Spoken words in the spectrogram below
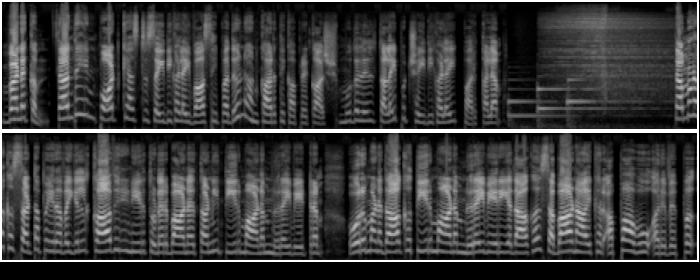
வணக்கம். தந்தையின் பாட்காஸ்ட் செய்திகளை வாசிப்பது நான் கார்த்திகா பிரகாஷ். முதலில் தலைப்புச் செய்திகளை பார்க்கலாம். தமிழக சட்டப்பேரவையில் காவிரி நீர் தொடர்பான தனி தீர்மானம் நிறைவேற்றம். ஒருமனதாக தீர்மானம் நிறைவேறியதாக சபாநாயகர் அப்பாவு அறிவிப்பு.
